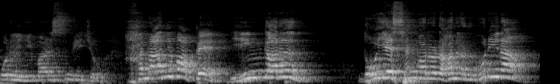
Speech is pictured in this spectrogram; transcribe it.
오늘 이 말씀이죠. 하나님 앞에 인간은 노예 생활을 하는 우리나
